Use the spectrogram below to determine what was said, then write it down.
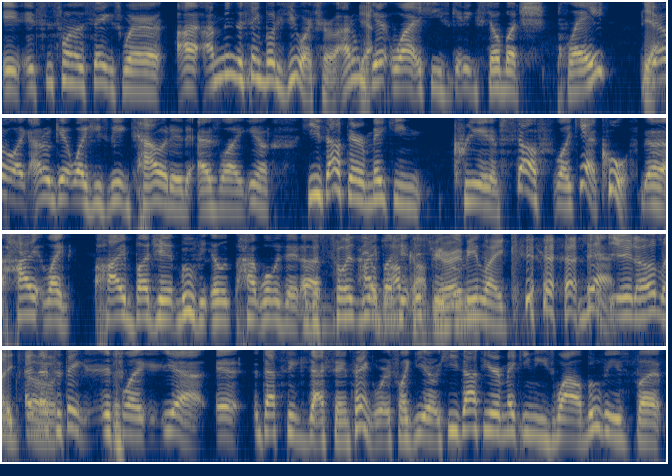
it, it's just one of those things where I, I'm in the same boat as you, Arturo. I don't Yeah. get why he's getting so much play. You Yeah. know, like I don't get why he's being touted as like you know he's out there making creative stuff. Like yeah, cool. Uh, high like high budget movie. What was it? Uh, so is high budget Blomkamp. mystery You know what I mean? Like, Yeah. you know, like so. and that's the thing. It's like, yeah, it, that's the exact same thing. Where it's like, you know, he's out here making these wild movies, but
